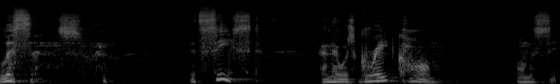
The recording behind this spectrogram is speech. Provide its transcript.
listens. it ceased, and there was great calm on the sea.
